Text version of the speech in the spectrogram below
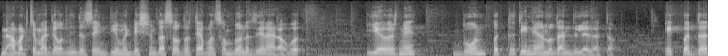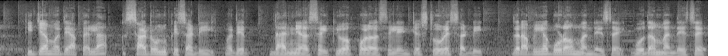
नाबार्डच्या माध्यमातून जसं इम्प्लिमेंटेशन कसं होतं ते आपण समजूनच देणार आहोत. या योजनेत दोन पद्धतीने अनुदान दिलं जातं. एक पद्धत की ज्यामध्ये आपल्याला साठवणुकीसाठी म्हणजे धान्य असेल किंवा फळं असेल यांच्या स्टोरेजसाठी जर आपल्याला गोडाऊन बांधायचं आहे गोदाम बांधायचं आहे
